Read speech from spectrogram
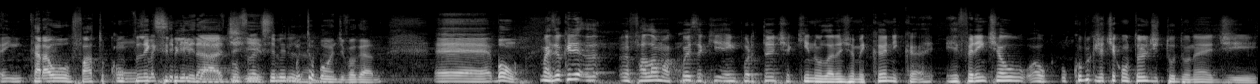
Encarar o fato com, Com flexibilidade. flexibilidade. Com flexibilidade. Muito bom, advogado. É, bom, Mas eu queria uh, uh, falar uma coisa que é importante aqui no Laranja Mecânica, referente ao, ao o Kubrick já tinha controle de tudo, né? De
